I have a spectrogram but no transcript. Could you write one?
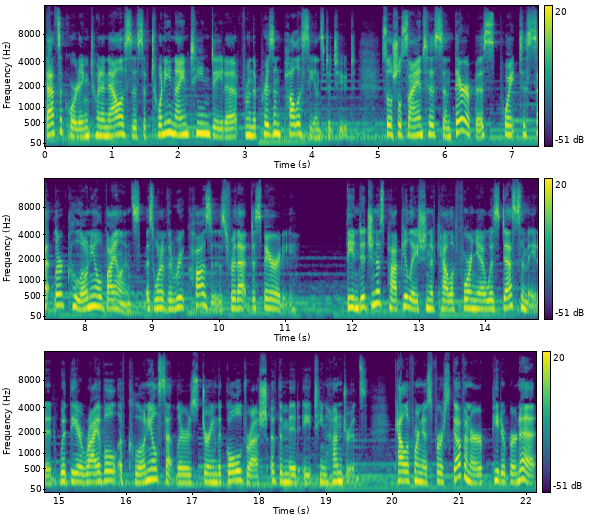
That's according to an analysis of 2019 data from the Prison Policy Institute. Social scientists and therapists point to settler colonial violence as one of the root causes for that disparity. The indigenous population of California was decimated with the arrival of colonial settlers during the gold rush of the mid 1800s. California's first governor, Peter Burnett,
